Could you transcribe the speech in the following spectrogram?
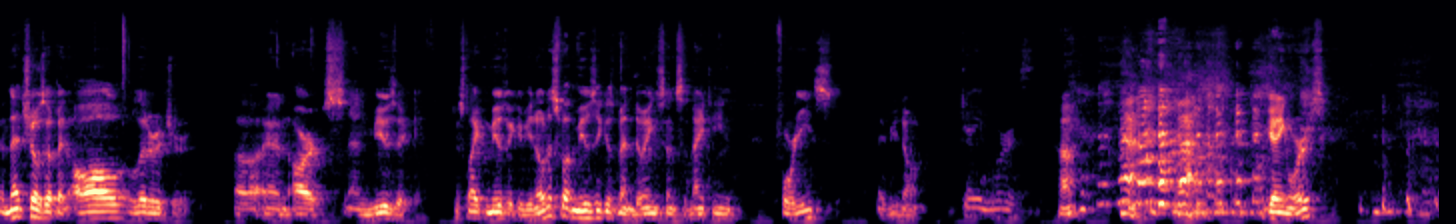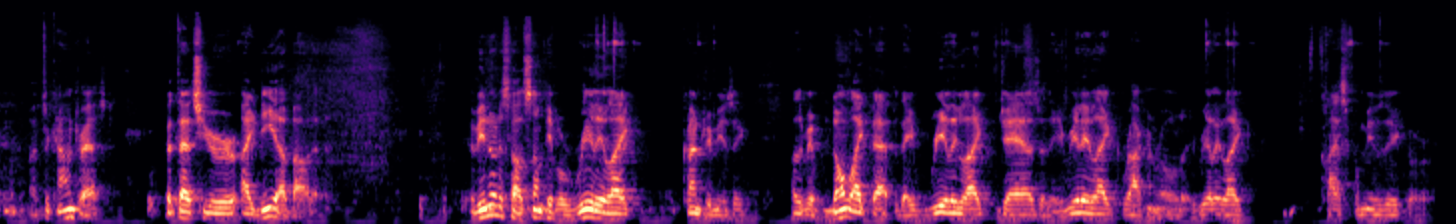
and that shows up in all literature uh, and arts and music. Just like music, if you notice what music has been doing since the 1940s, maybe you don't, Getting worse. huh? Getting worse. That's a contrast, but that's your idea about it. Have you noticed how some people really like country music? Other people don't like that, but they really like jazz or they really like rock and roll. They really like classical music or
